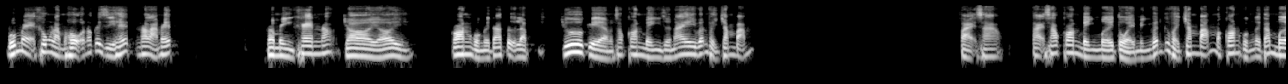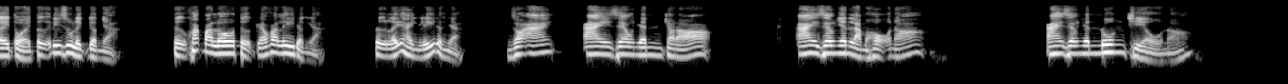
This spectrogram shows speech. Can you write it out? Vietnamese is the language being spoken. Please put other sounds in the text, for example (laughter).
Bố mẹ không làm hộ nó cái gì hết, nó làm hết. Và mình khen nó, trời ơi, con của người ta tự lập, chưa kìa, mà sao con mình giờ nay vẫn phải chăm bẵm? Tại sao? Tại sao con mình 10 tuổi mình vẫn cứ phải chăm bẵm mà con của người ta 10 tuổi tự đi du lịch được nhỉ? Tự khoác ba lô, tự kéo vali được nhỉ? Tự lấy hành lý được nhỉ? Do ai? Ai gieo nhân cho nó? Ai gieo nhân làm hộ nó? Ai gieo nhân nuông chiều nó?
